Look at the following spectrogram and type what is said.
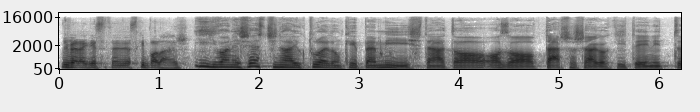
Mivel egészíteni ezt ki Balázs? Így van, és ezt csináljuk tulajdonképpen mi is, tehát a, az a társaság, akit én itt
